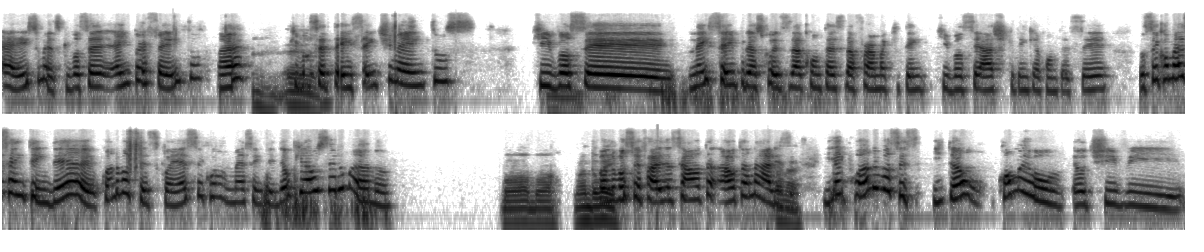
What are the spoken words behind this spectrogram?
é isso mesmo, que você é imperfeito, né? É. Que você tem sentimentos, que você nem sempre as coisas acontecem da forma que tem que você acha que tem que acontecer. Você começa a entender, quando você se conhece, você começa a entender o que é o ser humano. Boa, boa. Mandou quando você faz essa alta, alta análise. E aí, quando você. Então, como eu, eu tive.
